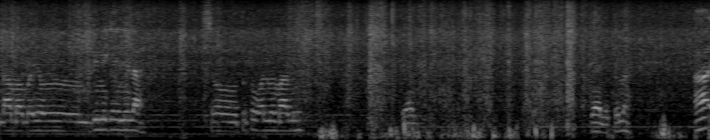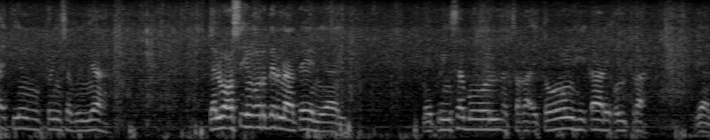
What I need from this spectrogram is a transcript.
Tama ba yung binigay nila. So, tutukan mo mami. Yan. Yan, ito na. Ah, ito yung free sabon niya. Dalawa kasi yung order natin. Yan. May pring sabon at saka itong Hikari Ultra. Yan.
